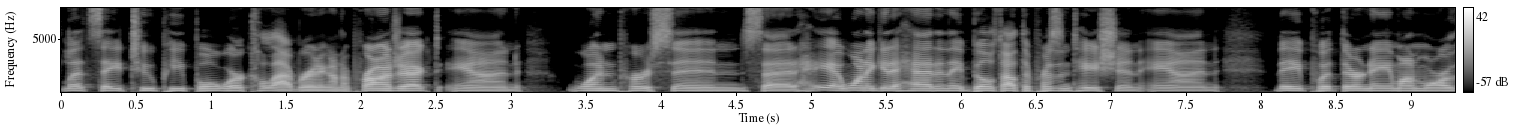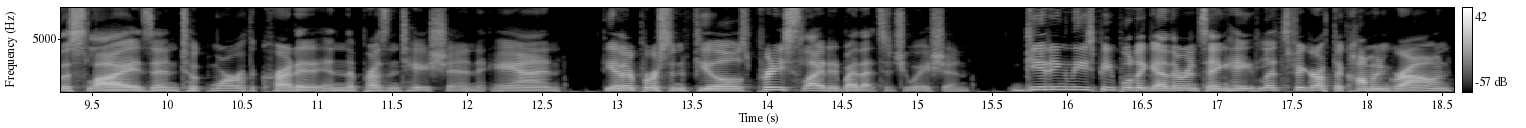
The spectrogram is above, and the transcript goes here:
let's say two people were collaborating on a project and one person said, Hey, I want to get ahead. And they built out the presentation and they put their name on more of the slides and took more of the credit in the presentation. And the other person feels pretty slighted by that situation. Getting these people together and saying, Hey, let's figure out the common ground.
